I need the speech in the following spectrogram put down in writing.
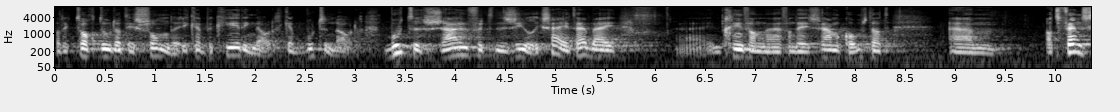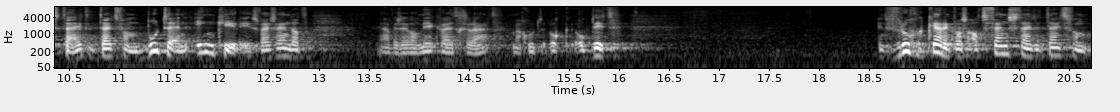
wat ik toch doe, dat is zonde. Ik heb bekering nodig, ik heb boete nodig. Boete zuivert de ziel. Ik zei het hè, bij, in het begin van, van deze samenkomst, dat um, adventstijd een tijd van boete en inkeer is. Wij zijn dat, ja, we zijn wel meer kwijtgeraakt, maar goed, ook, ook dit. In de vroege kerk was adventstijd een tijd van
